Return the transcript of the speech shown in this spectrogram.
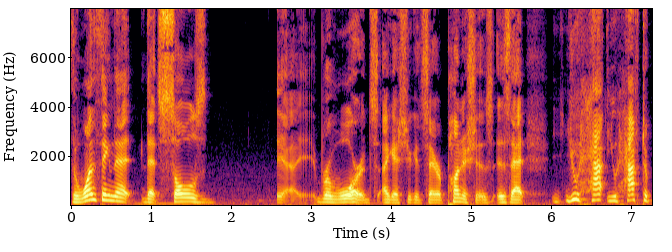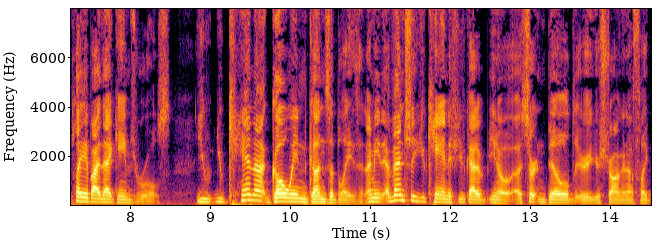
The one thing that that Souls Uh, rewards, I guess you could say, or punishes, is that you have you have to play by that game's rules. You you cannot go in guns ablazing. I mean, eventually you can if you've got a you know a certain build or you're strong enough. Like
